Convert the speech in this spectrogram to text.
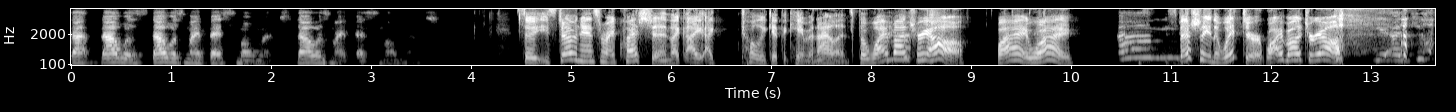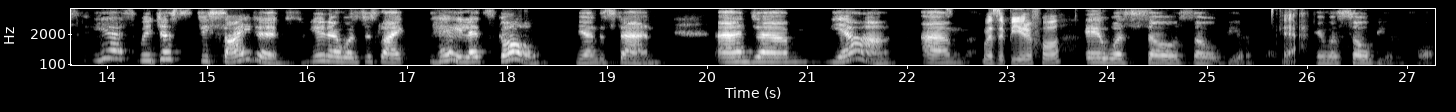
that that was that was my best moment. That was my best moment. So you still haven't answered my question. Like i, I totally get the cayman islands but why montreal? Why why? Um, especially in the winter why montreal? Yeah just yes we just decided you know was just like hey let's go. You understand? And um yeah um was it beautiful it was so so beautiful. Yeah. It was so beautiful.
